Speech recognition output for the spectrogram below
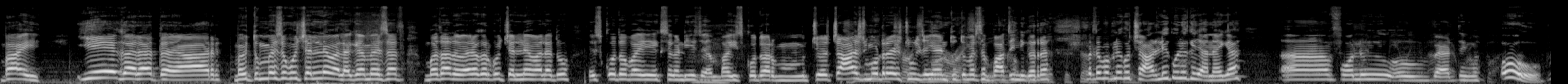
भाई ये गलत है यार। भाई तुम में से कोई चलने वाला क्या मेरे साथ? बता दो यार अगर कोई चलने वाला तो। इसको तो भाई एक सेकंड ये भाई इसको तो यार चार्ज मोटर टूल चाहिए। तू तो मेरे से बात ही नहीं कर रहा। मतलब अपने को चार्ली को लेके जाना है क्या? फॉलो बैड ओ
